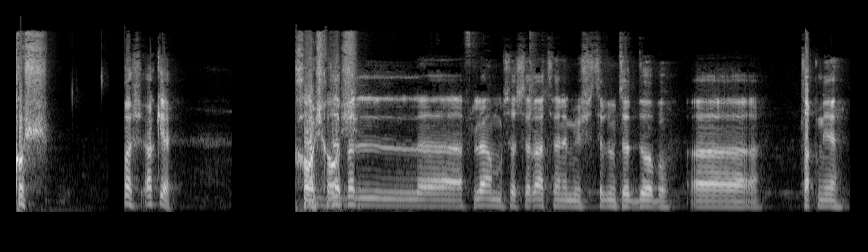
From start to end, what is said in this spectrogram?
خش. خش okay. خوش نبدأ خوش. بالأفلام مسلسلات انمي إيش تبدون تبدوا به آه تقنية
